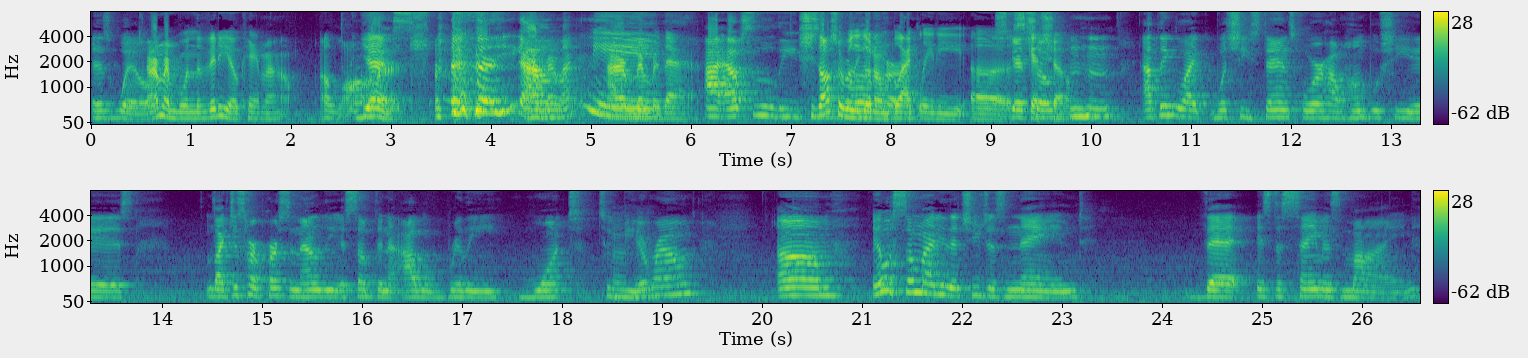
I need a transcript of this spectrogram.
as well. I remember when the video came out. A lot. Yes. he got I remember, money. I remember that. I absolutely. She's also really good on her. Black Lady uh, sketch, show. hmm I think like what she stands for, how humble she is, like just her personality is something that I would really want to be Mm-hmm. around. Um, it was somebody that you just named that is the same as mine.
